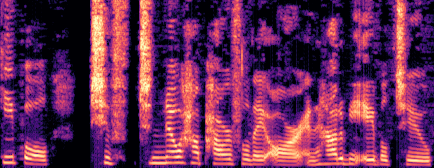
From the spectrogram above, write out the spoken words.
people to, to know how powerful they are and how to be able to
